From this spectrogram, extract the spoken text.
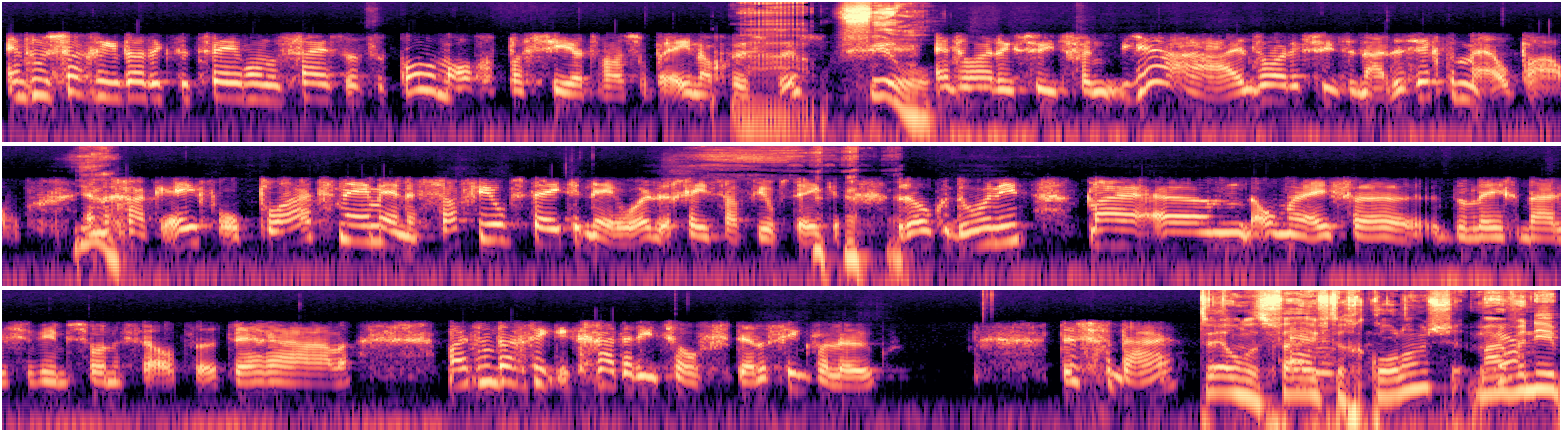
En toen zag ik dat ik de 250 de column al gepasseerd was op 1 augustus. Veel. En toen had ik zoiets van, ja, en toen had ik zoiets van, nou, dat is echt een mijlpaal. Ja. En dan ga ik even op plaats nemen en een saffie opsteken. Nee hoor, geen saffie opsteken. Roken doen we niet. Maar um, om even de legendarische Wim Sonneveld uh, te herhalen. Maar toen dacht ik, ik ga daar iets over vertellen, vind ik wel leuk. Dus vandaar. 250 en, columns. Maar ja. wanneer,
